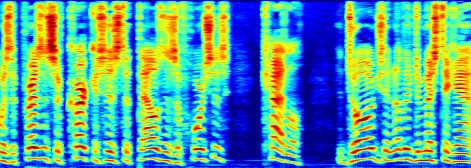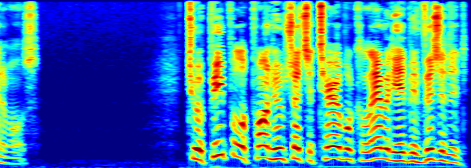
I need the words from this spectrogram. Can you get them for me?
was the presence of carcasses to thousands of horses, cattle, dogs, and other domestic animals. To a people upon whom such a terrible calamity had been visited,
